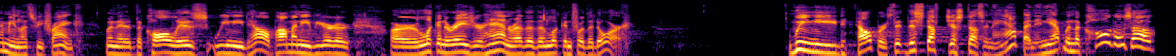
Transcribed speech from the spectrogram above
I mean, let's be frank. When the, the call is, we need help, how many of you are, are looking to raise your hand rather than looking for the door? We need helpers. This stuff just doesn't happen. And yet, when the call goes out,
